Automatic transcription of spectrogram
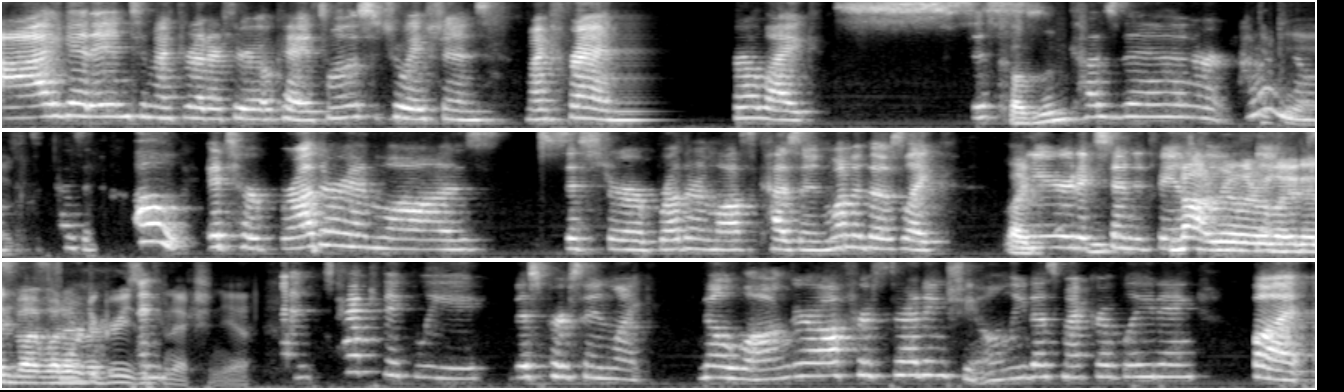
I get into my threader through okay. It's one of those situations. My friend, her like sis Cousin? cousin or I don't know if it's a cousin. Oh, it's her brother-in-law's sister, or brother-in-law's cousin. One of those like, Like weird extended family. not really things. related, but whatever. four whatever. degrees of connection. Yeah. And technically, this person like no longer offers threading. She only does microblading, but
